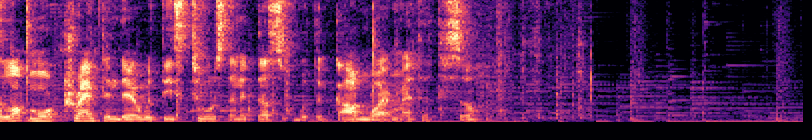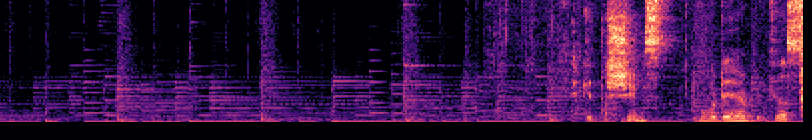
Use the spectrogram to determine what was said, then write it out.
A lot more cramped in there with these tools than it does with the garden wire method so to get the shims over there because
